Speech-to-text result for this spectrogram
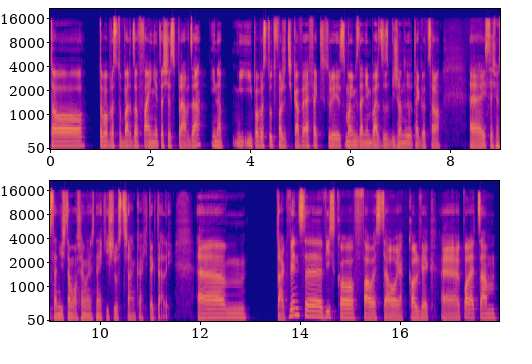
to to po prostu bardzo fajnie to się sprawdza i, na, i, i, po prostu tworzy ciekawy efekt, który jest moim zdaniem bardzo zbliżony do tego, co jesteśmy w stanie gdzieś tam osiągnąć na jakichś lustrzankach i tak dalej. Tak, więc Visco VSCO jakkolwiek e, polecam.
